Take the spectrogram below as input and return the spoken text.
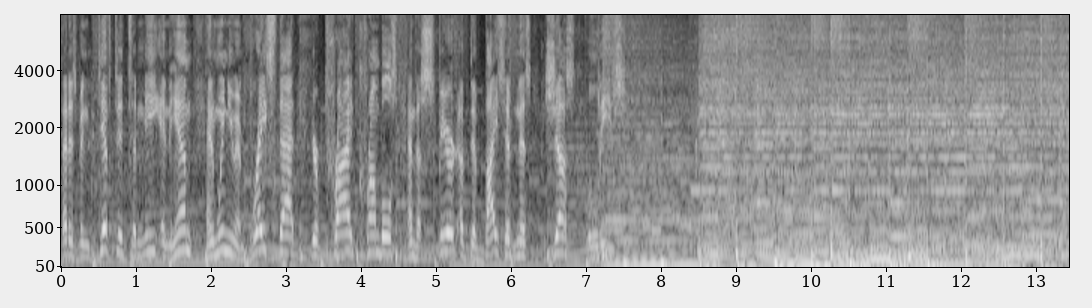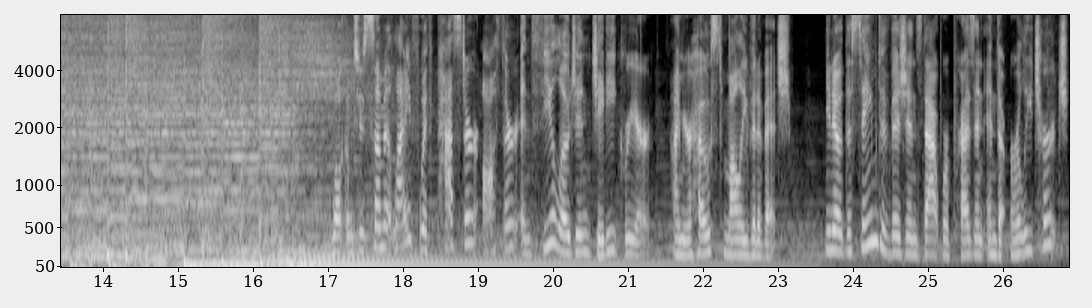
that has been gifted to me in Him. And when you embrace that, your pride crumbles and the spirit of divisiveness just leaves you. Welcome to Summit Life with pastor, author, and theologian JD Greear. I'm your host, Molly Vidovich. You know, the same divisions that were present in the early church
